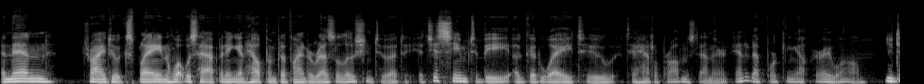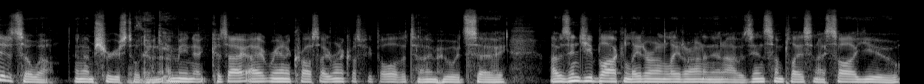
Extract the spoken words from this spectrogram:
And then trying to explain what was happening and help him to find a resolution to it. It just seemed to be a good way to, to handle problems down there. It ended up working out very well. You did it so well, and I'm sure you're still doing it. I mean, uh, because I, I ran across I run across people all the time who would say, "I was in G Block, and later on, later on, and then I was in some place, and I saw you,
